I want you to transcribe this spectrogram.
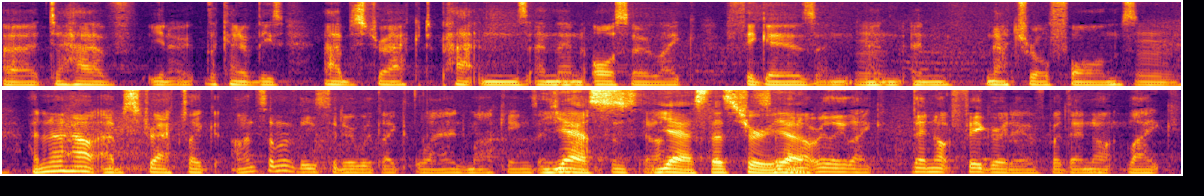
uh, to have, you know, the kind of these abstract patterns and then mm. also like figures and, mm. and, and natural forms. Mm. I don't know how abstract, like, aren't some of these to do with like land markings and maps and Yes, stuff? yes, that's true. So yeah, they're not really like they're not figurative, but they're not like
